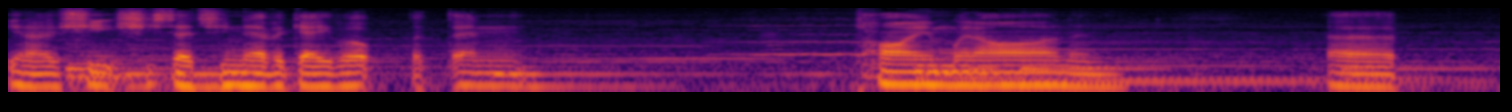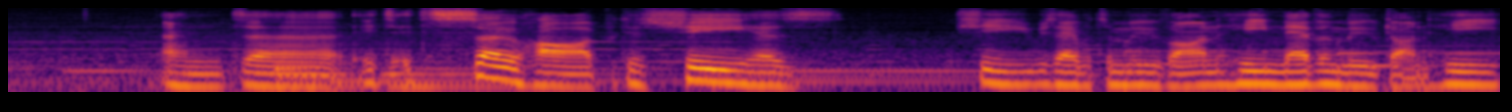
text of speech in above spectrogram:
you know she she said she never gave up, but then time went on and uh, and uh, it, it's so hard because she has she was able to move on. He never moved on. He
